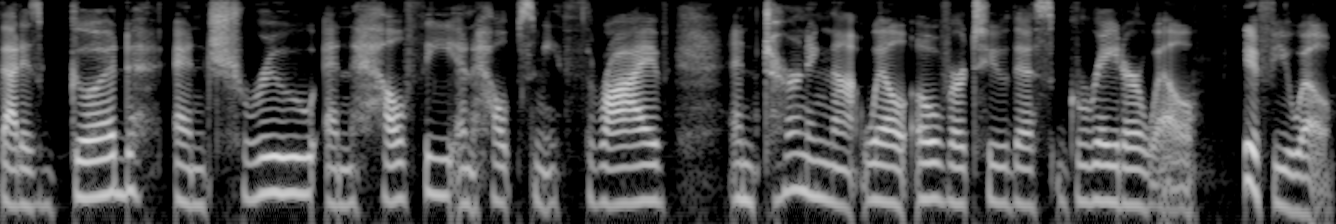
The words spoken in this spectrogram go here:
that is good and true and healthy and helps me thrive and turning that will over to this greater will if you will.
